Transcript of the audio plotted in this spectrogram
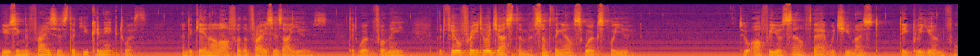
using the phrases that you connect with. And again, I'll offer the phrases I use that work for me, but feel free to adjust them if something else works for you. To offer yourself that which you most deeply yearn for,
